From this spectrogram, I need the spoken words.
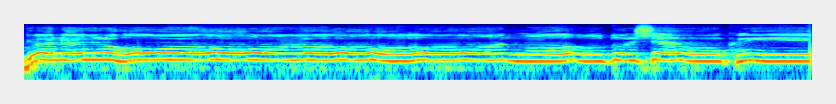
Gönül hun oldu şevkinden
